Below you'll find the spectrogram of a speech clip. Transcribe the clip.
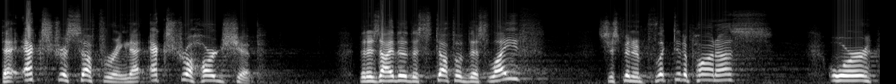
that extra suffering, that extra hardship that is either the stuff of this life, it's just been inflicted upon us, or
